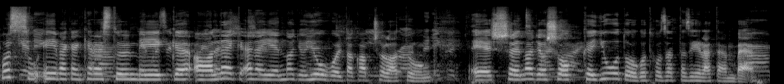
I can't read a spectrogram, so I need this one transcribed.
Hosszú éveken keresztül még a legelején nagyon jó volt a kapcsolatunk, és nagyon sok jó dolgot hozott az életembe.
